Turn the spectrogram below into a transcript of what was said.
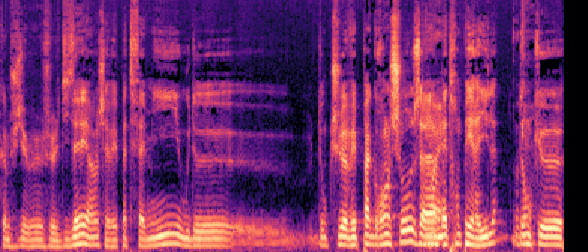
Comme je, je le disais, hein, j'avais pas de famille ou de donc je n'avais pas grand chose à Ouais. mettre en péril. Donc euh,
